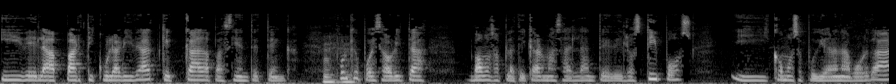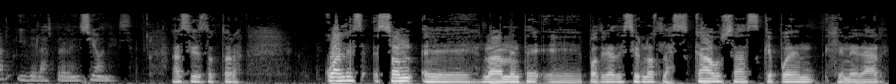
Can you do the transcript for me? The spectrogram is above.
y de la particularidad que cada paciente tenga. Porque pues ahorita vamos a platicar más adelante de los tipos y cómo se pudieran abordar y de las prevenciones. Así es, doctora. ¿Cuáles son, eh, nuevamente, eh, podría decirnos las causas que pueden generar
